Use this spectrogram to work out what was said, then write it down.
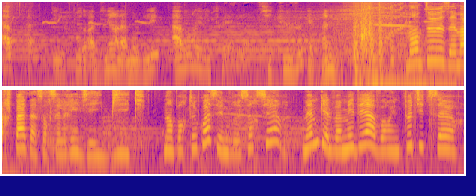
Après, il faudra bien la modeler avant les rituels, si tu veux qu'elle prenne vie. Menteuse, elle marche pas ta sorcellerie, vieille bique. N'importe quoi, c'est une vraie sorcière. Même qu'elle va m'aider à avoir une petite sœur.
